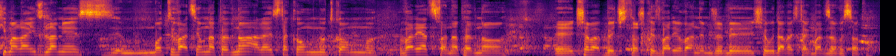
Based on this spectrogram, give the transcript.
Himalajs dla mnie jest motywacją na pewno, ale z taką nutką wariactwa. Na pewno y, trzeba być troszkę zwariowanym, żeby się udawać tak bardzo wysoko.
